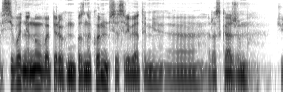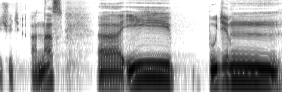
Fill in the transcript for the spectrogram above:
Сегодня, ну, во-первых, мы познакомимся с ребятами, э, расскажем чуть-чуть о нас э, и будем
